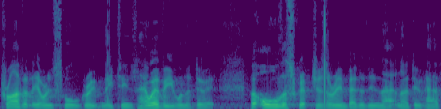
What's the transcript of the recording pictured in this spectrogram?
privately or in small group meetings, however you want to do it. But all the scriptures are embedded in that, and I do have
